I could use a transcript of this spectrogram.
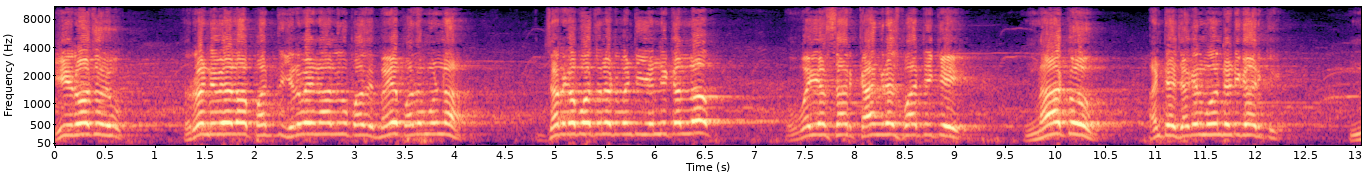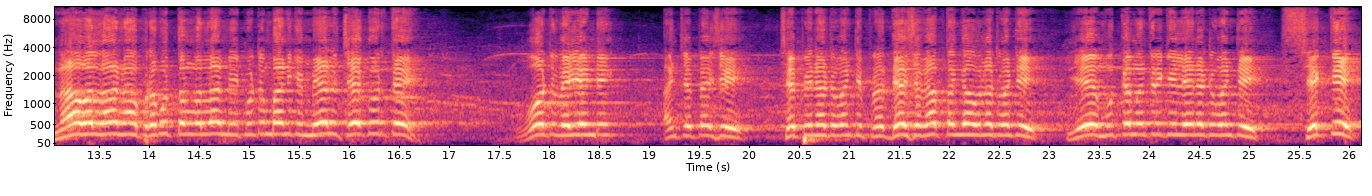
ఈరోజు రెండు వేల పద్ ఇరవై నాలుగు పది మే పదమూడున జరగబోతున్నటువంటి ఎన్నికల్లో వైఎస్ఆర్ కాంగ్రెస్ పార్టీకి నాకు అంటే జగన్మోహన్ రెడ్డి గారికి నా వల్ల నా ప్రభుత్వం వల్ల మీ కుటుంబానికి మేలు చేకూరితే ఓటు వేయండి అని చెప్పేసి చెప్పినటువంటి దేశవ్యాప్తంగా ఉన్నటువంటి ఏ ముఖ్యమంత్రికి లేనటువంటి శక్తి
